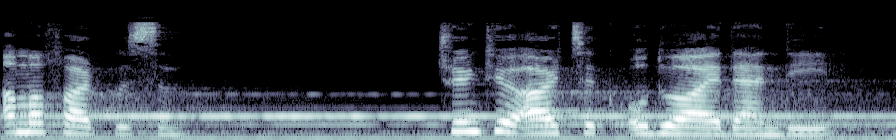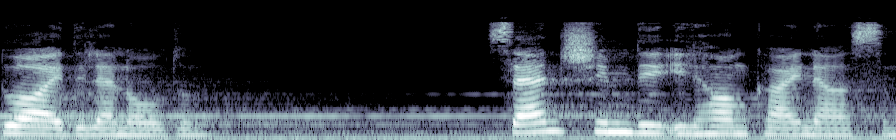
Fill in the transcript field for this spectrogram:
Ama farklısın. Çünkü artık o dua eden değil, dua edilen oldun. Sen şimdi ilham kaynağısın.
